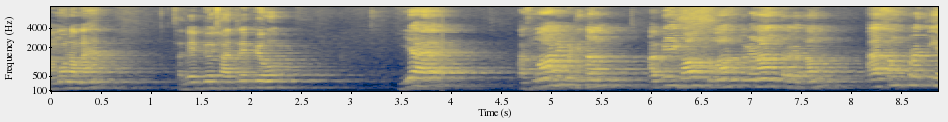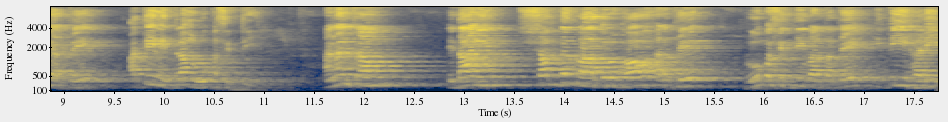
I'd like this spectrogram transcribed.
नमो नमः। सर्वेभ्यो छात्रेभ्यो। यह अस्माभिः पठितम् अविभाव समास अर्थे अतिनिद्रं रूपसिद्धि अर्थे रूपसिद्धि वर्तते इति हरि।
